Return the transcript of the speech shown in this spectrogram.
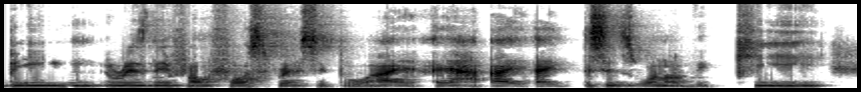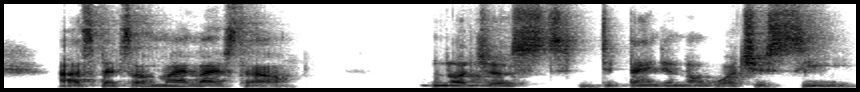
being reasoning from first principle. I, I, I, I, this is one of the key aspects of my lifestyle. Not just depending on what you see,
